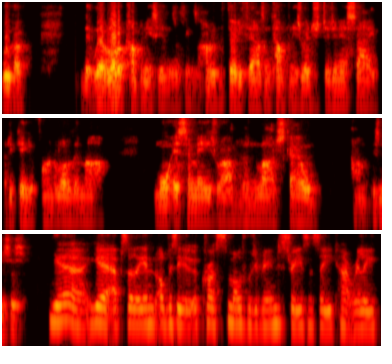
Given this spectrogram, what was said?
we have we have a lot of companies here. There's, I think there's 130,000 companies registered in SA, but again, you'll find a lot of them are more SMEs rather than large scale um, businesses. Yeah, yeah, absolutely, and obviously across multiple different industries, and so you can't really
